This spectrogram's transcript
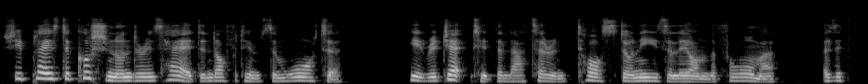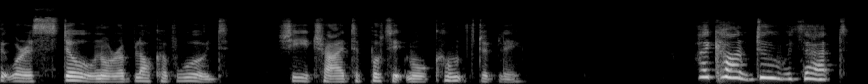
She placed a cushion under his head, and offered him some water. He rejected the latter, and tossed uneasily on the former, as if it were a stone or a block of wood. She tried to put it more comfortably. "I can't do with that,"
